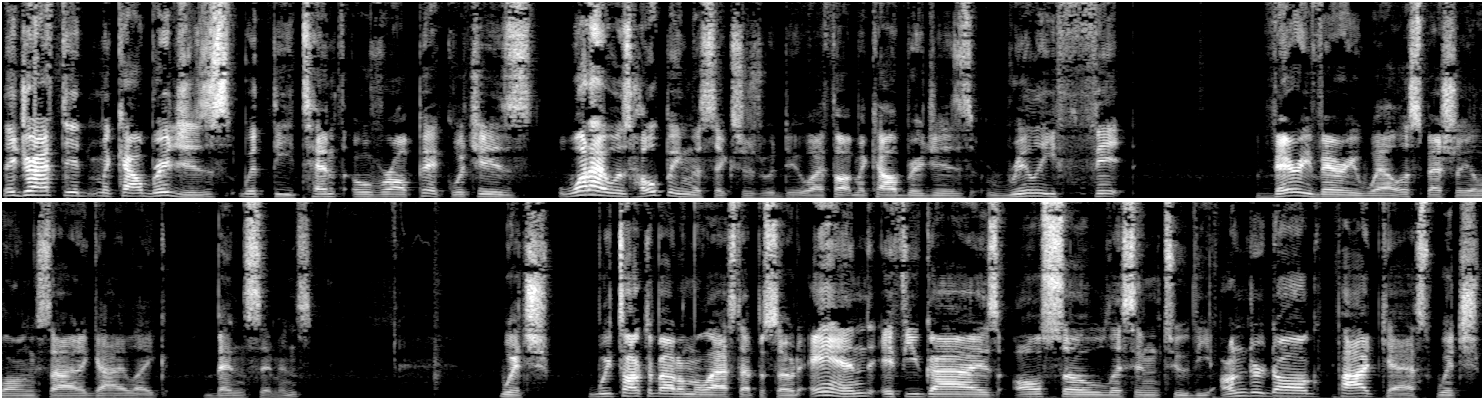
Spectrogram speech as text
They drafted Mikal Bridges with the 10th overall pick, which is what I was hoping the Sixers would do. I thought Mikal Bridges really fit very, very well, especially alongside a guy like Ben Simmons, which we talked about on the last episode. And if you guys also listen to the Underdog podcast, which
